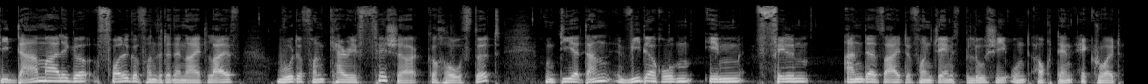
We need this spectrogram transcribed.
Die damalige Folge von Saturday Night Live wurde von Carrie Fisher gehostet und die er dann wiederum im Film an der Seite von James Belushi und auch Dan Aykroyd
